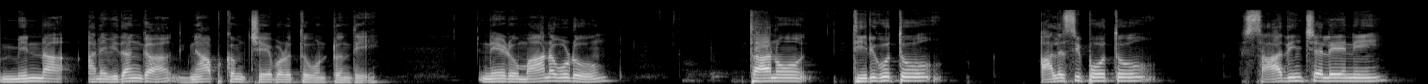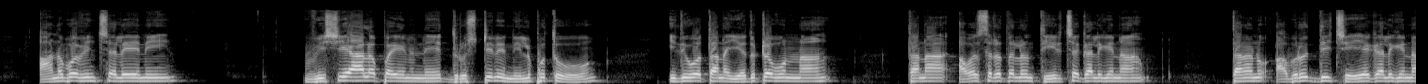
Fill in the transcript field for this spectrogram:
మిన్న అనే విధంగా జ్ఞాపకం చేయబడుతూ ఉంటుంది. నేడు మానవుడు తాను తిరుగుతూ అలసిపోతూ సాధించలేని అనుభవించలేని విషయాలపైనే దృష్టిని నిలుపుతూ ఇదిగో తన ఎదుట ఉన్న తన అవసరతలను తీర్చగలిగిన తనను అభివృద్ధి చేయగలిగిన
